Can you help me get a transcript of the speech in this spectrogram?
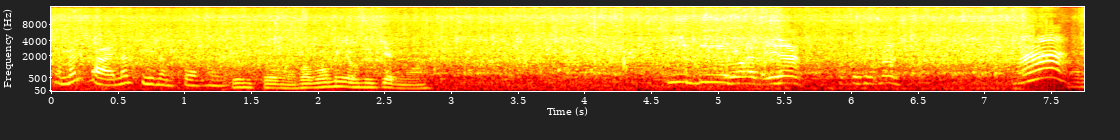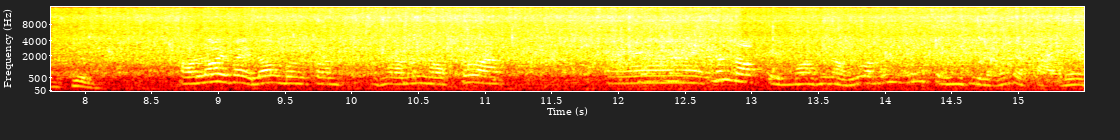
ต่มันตายมันตีน้ำตกเลยขึ้นตรงเพราะว่ามีออกซิเจนนะบีบีตัวนี้นะเขาไปใช้มันมามันขึ้นเอาร้อยไว้ลองเบิ่งก่อนน้ำมันนอกก็ว่าไอ้มันนอกเต็มมอพี่น้องหรือว่ามันไม่เต็มทีแล้วมันจะตายเลย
